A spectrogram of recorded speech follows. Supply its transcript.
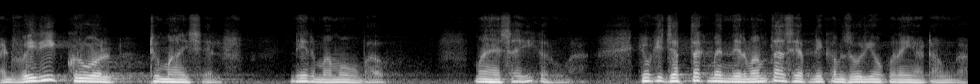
and very cruel to myself निर्ममो भव मैं ऐसा ही करूँगा, क्योंकि जब तक मैं निर्ममता से अपनी कमजोरियों को नहीं हटाऊँगा,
